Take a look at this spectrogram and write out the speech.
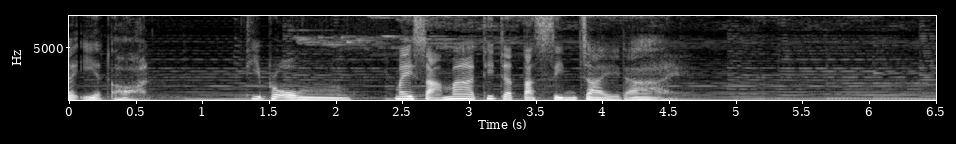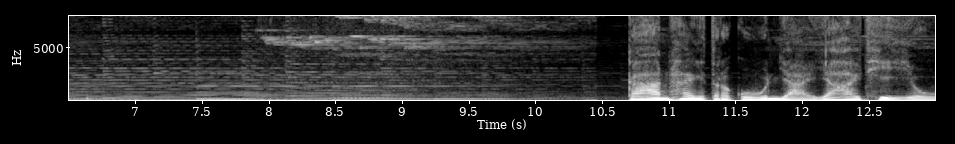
ละเอียดอ่อน ที่พระองค์ไม่สามารถที่จะตัดสินใจได้ การให้ตระกูลใหญ่ย้ายที่อยู่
